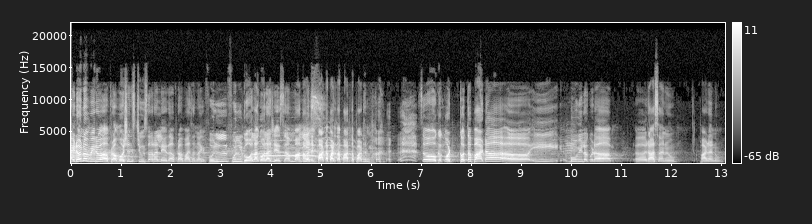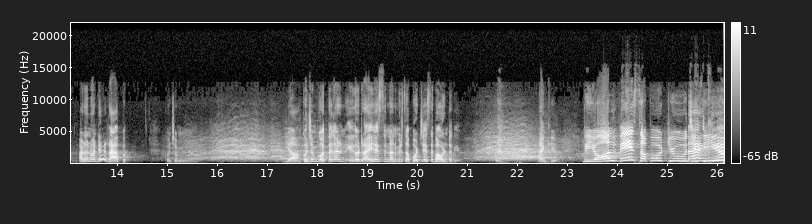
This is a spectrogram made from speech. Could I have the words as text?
ఐ డోంట్ నో మీరు ఆ ప్రమోషన్స్ చూసారా లేదా? ప్రభాస్ అన్నకి ఫుల్ ఫుల్ గోలా గోలా చేసాం అన్న నేను పాట పాడతా పాడతా పాడను సో ఒక కొత్త పాట ఈ మూవీలో కూడా రాశాను పాడాను. పాడాను అంటే ర్యాప్ కొంచెం యా కొంచెం కొత్తగా ఏదో ట్రై చేస్తున్నాను మీరు సపోర్ట్ చేస్తే బాగుంటుంది thank you you, Thank Chitti. you.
